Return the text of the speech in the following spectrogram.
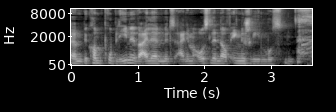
ähm, bekommt Probleme, weil er mit einem Ausländer auf Englisch reden muss.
